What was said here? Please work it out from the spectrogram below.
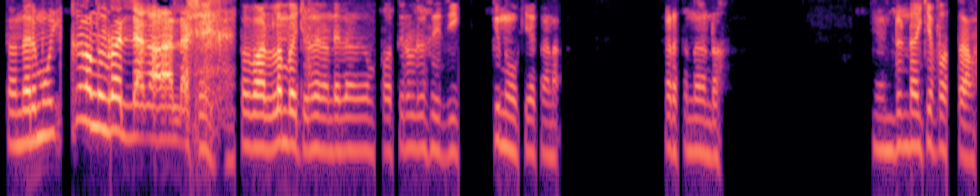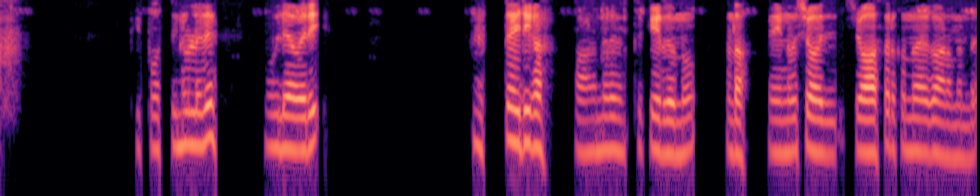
ഇപ്പം എന്തായാലും മുയ്ക്കളൊന്നും ഇവിടെ അല്ല കാണാനല്ല. പക്ഷേ ഇപ്പോൾ വെള്ളം പറ്റുന്നത് രണ്ടെല്ലാം പത്തിനുള്ളിൽ ശരിക്കും നോക്കിയാൽ കാണാം. കിടക്കുന്നത് കണ്ടോ? ഞണ്ടുണ്ടാക്കിയ പൊത്താണ്. ഈ പൊത്തിനുള്ളിൽ മൂലവരി വ്യക്തമായിട്ട് കാണുന്നത് കരുതുന്നു കണ്ടോ? നിങ്ങൾ ശ്വാസം എടുക്കുന്നതായി കാണുന്നുണ്ട്.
